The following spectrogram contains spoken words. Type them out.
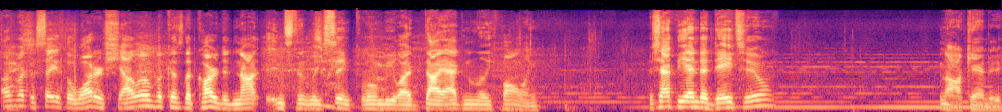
I was about to say, is the water shallow? Because the car did not instantly This way. sink when we like diagonally falling. Is that the end of day two? No, it can't be.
